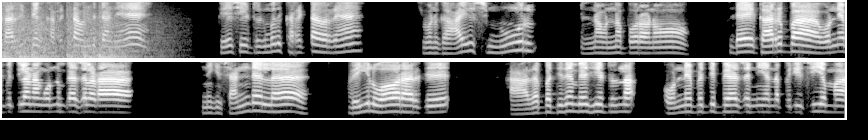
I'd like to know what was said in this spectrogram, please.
கரெக்டா கரெக்டா வந்துட்டானே. பேசிட்டு இருக்கும்போது கரெக்டா வரேன் இவனுக்கு ஆயுசு நூறு என்ன பண்ண போறானோ டேய் கருப்பா உன்னைய பத்திலாம் நாங்க ஒண்ணும் பேசலடா இன்னைக்கு சண்டை இல்ல. வெயில் ஓவரா இருக்கு. அத பத்தி தான் பேசிட்டு இருந்தான் உன்னை பத்தி பேச நீ என்ன பெரிய சீயம்மா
